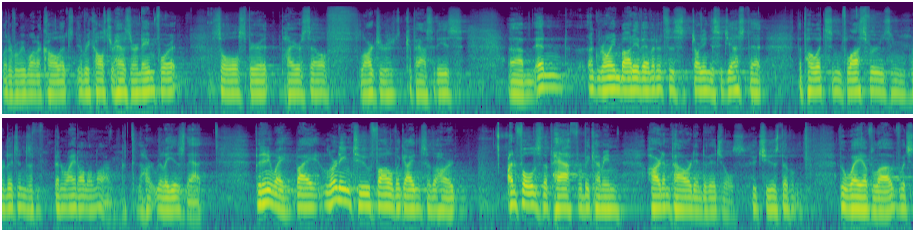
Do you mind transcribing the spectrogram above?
whatever we want to call it. Every culture has their name for it soul, spirit, higher self, larger capacities. Um, and a growing body of evidence is starting to suggest that the poets and philosophers and religions have been right all along. The heart really is that. But anyway, by learning to follow the guidance of the heart, unfolds the path for becoming heart empowered individuals who choose the, the way of love, which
